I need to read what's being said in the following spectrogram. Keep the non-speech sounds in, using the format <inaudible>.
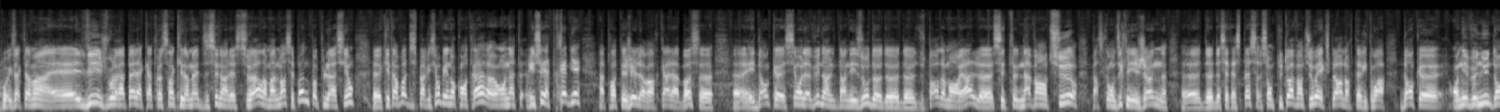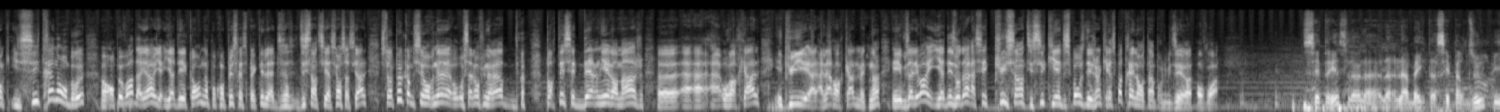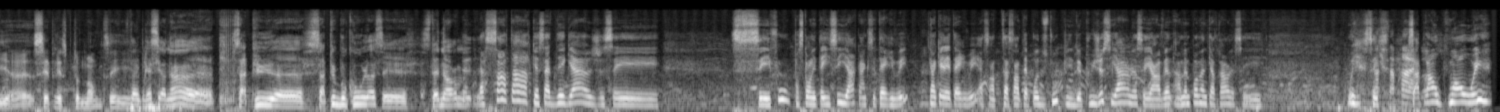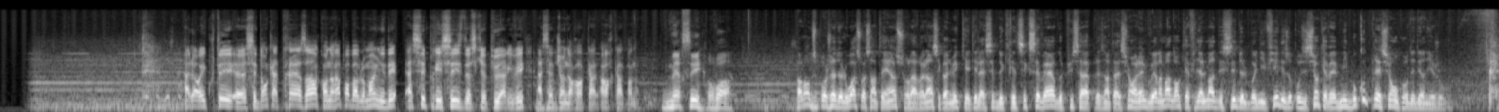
Oui, exactement. Elle vit, je vous le rappelle, à 400 km d'ici dans l'estuaire. Normalement, c'est pas une population euh, qui est en voie de disparition. Bien au contraire, euh, on a réussi à très bien à protéger le rorcal à bosse. Euh, et donc, si on l'a vu dans, les eaux du port de Montréal, c'est une aventure parce qu'on dit que les jeunes de, cette espèce sont plutôt aventureux et explorent leur territoire. Donc, on est venu donc ici très nombreux. on peut voir d'ailleurs, il y, a des cônes pour qu'on puisse respecter la distanciation sociale. C'est un peu comme si on venait au salon funéraire de porter ses derniers hommages euh, au Rorcal et puis à, la Rorcal maintenant. Et vous allez voir, il y a des odeurs assez puissantes ici qui indisposent des gens qui restent pas très longtemps pour lui dire au revoir. C'est triste, là. La, bête s'est perdue, puis euh, c'est triste pour tout le monde. C'est impressionnant. Euh, ça pue, ça pue beaucoup, là. C'est énorme. La senteur que ça dégage, c'est c'est fou parce qu'on était ici hier quand c'est arrivé. Quand elle est arrivée, elle sent, ça sentait pas du tout. Puis depuis juste hier, c'est en, même pas 24 heures, c'est. Oui, c'est, ça, prend, au poumon, oui. Alors écoutez, euh, c'est donc à 13 heures qu'on aura probablement une idée assez précise de ce qui a pu arriver à cette jeune Orcal. Pardon. Merci. Au revoir. Parlons du projet de loi 61 sur la relance économique qui a été la cible de critiques sévères depuis sa présentation. Alain, le gouvernement donc a finalement décidé de le bonifier, des oppositions qui avaient mis beaucoup de pression au cours des derniers jours.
